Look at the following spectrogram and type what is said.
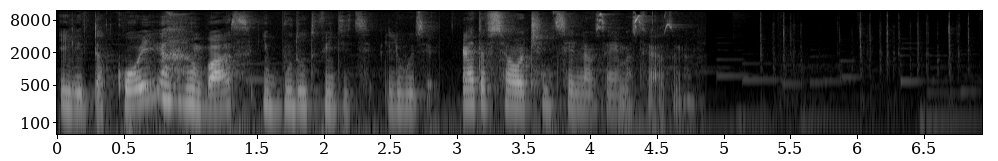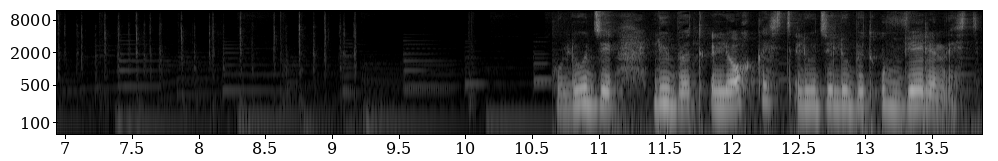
или такой вас и будут видеть люди. Это все очень сильно взаимосвязано. Люди любят легкость, люди любят уверенность.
